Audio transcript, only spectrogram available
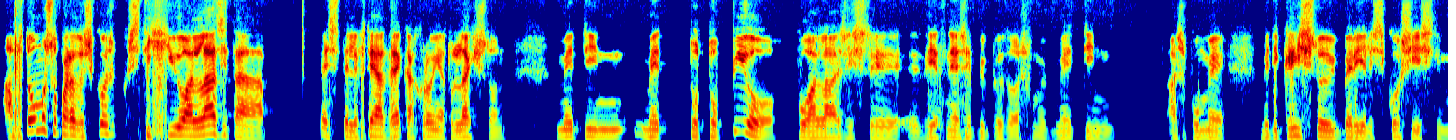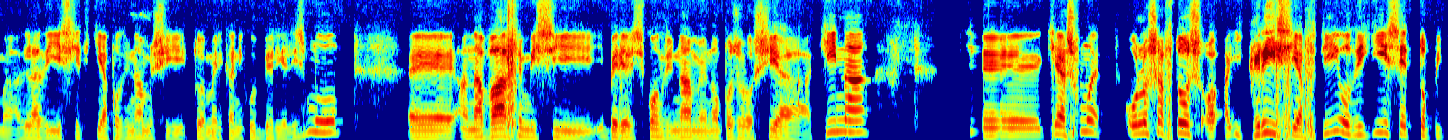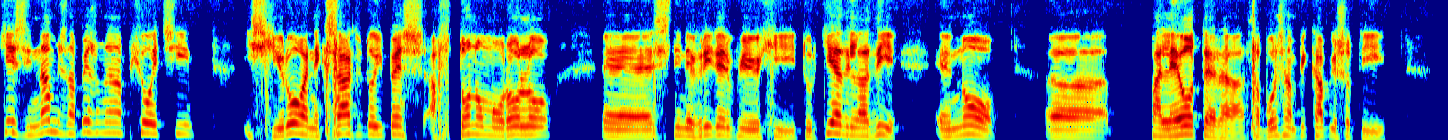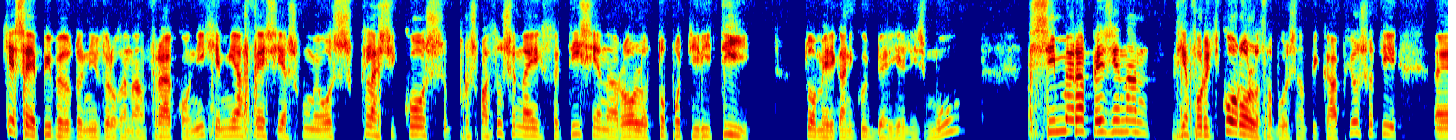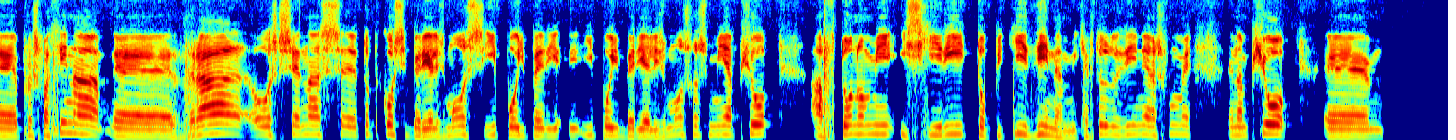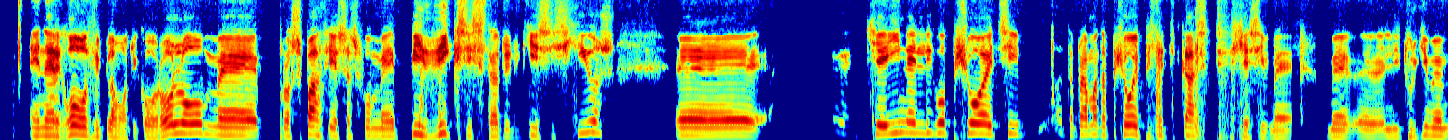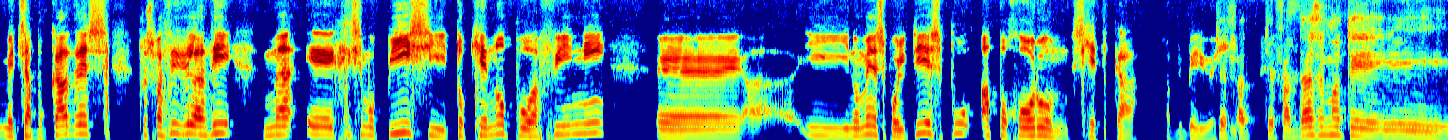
Αυτό όμως το παραδοσικό στοιχείο αλλάζει τα πες, τελευταία δέκα χρόνια τουλάχιστον με, την, με το τοπίο που αλλάζει σε διεθνές επίπεδο, ας πούμε, με την ας πούμε, με την κρίση στο υπεριαλιστικό σύστημα, δηλαδή η σχετική αποδυνάμωση του αμερικανικού υπεριαλισμού, ε, αναβάθμιση υπεριαλιστικών δυνάμεων όπως Ρωσία, Κίνα και, και ας πούμε όλος αυτός, η κρίση αυτή οδηγεί σε τοπικές δυνάμεις να παίζουν ένα πιο έτσι ισχυρό, ανεξάρτητο, είπες, αυτόνομο ρόλο ε, στην ευρύτερη περιοχή. Η Τουρκία δηλαδή, ενώ ε, παλαιότερα θα μπορούσε να πει κάποιος ότι και σε επίπεδο των υδρογονανθράκων είχε μια θέση ας πούμε ως κλασικός, προσπαθούσε να υιοθετήσει ένα ρόλο τοποτηρητή του Αμερικανικού υπεριαλισμού. Σήμερα παίζει έναν διαφορετικό ρόλο θα μπορούσε να πει κάποιος, ότι ε, προσπαθεί να ε, δρά ως ένας ε, τοπικός υπεριαλισμός, υποϊμπεριαλισμός, ως μια πιο αυτόνομη, ισχυρή τοπική δύναμη. Και αυτό το δίνει, ας πούμε, έναν πιο ε, ενεργό διπλωματικό ρόλο, με προσπάθειες, ας πούμε, επιδείξεις στρατιωτικής ισχύως ε, και είναι λίγο πιο, έτσι, τα πράγματα πιο επιθετικά σε σχέση με, με ε, λειτουργεί με, με τσαμπουκάδες. Προσπαθεί δηλαδή να ε, χρησιμοποιήσει το κενό που αφήνει ε, οι Ηνωμένες Πολιτείες που αποχωρούν σχετικά από την περιοχή. Και, και φαντάζομαι ότι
